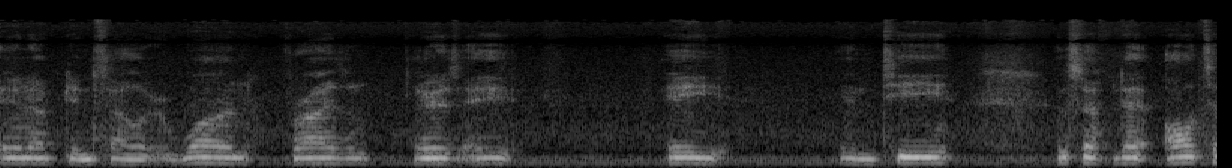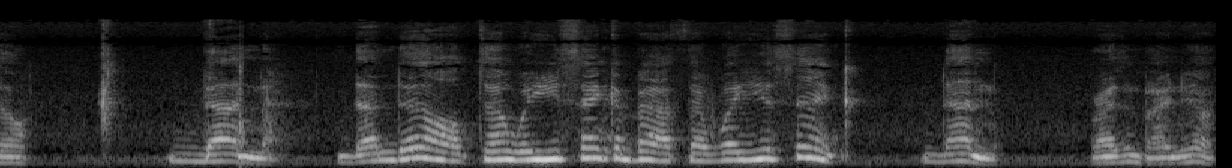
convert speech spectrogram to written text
end up getting Cellular One, Verizon. There's a A and T and stuff that Alltel. Done. Done deal, Alltel. What you think about that? What you think? Done. Verizon by now.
